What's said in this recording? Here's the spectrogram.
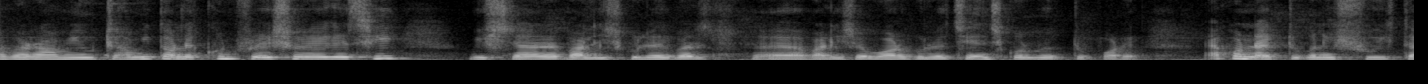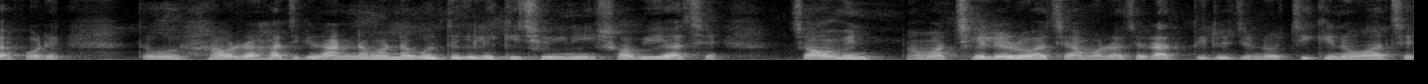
আবার আমি উঠে আমি তো অনেকক্ষণ ফ্রেশ হয়ে গেছি। বিছনার বালিশগুলো এবার বালিশের বরগুলো চেঞ্জ করব একটু পরে। এখন না একটুখানি শুই তারপরে। তো আমরা আজকে রান্না বান্না বলতে গেলে কিছুই নেই, সবই আছে। চাউমিন আমার ছেলেরও আছে আমার আছে, রাত্রির জন্য চিকেনও আছে।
